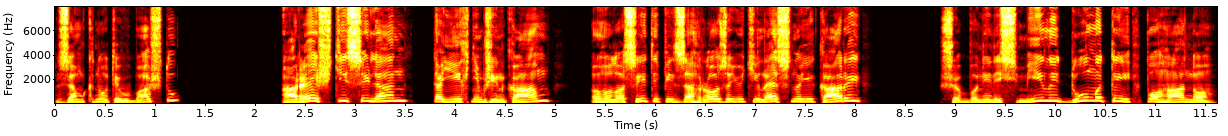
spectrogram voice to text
замкнути в башту, а решті селян та їхнім жінкам оголосити під загрозою тілесної кари, щоб вони не сміли думати погано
